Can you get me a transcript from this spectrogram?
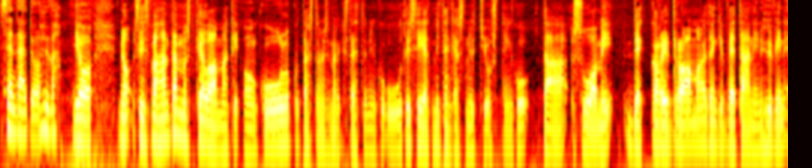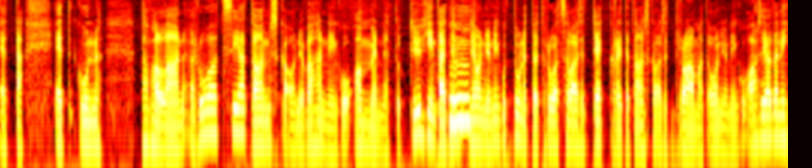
sen täytyy olla hyvä. Joo, no siis vähän tämmöistä kelaa mäkin on kuullut, kun tästä on esimerkiksi tehty niinku uutisia, että mitenkäs nyt just niinku tämä Suomi-dekkaridraama jotenkin vetää niin hyvin, että et kun tavallaan Ruotsi ja Tanska on jo vähän niin kuin ammennettu tyhjiin, tai että ne, Mm. ne on jo niin kuin tunnettu, että ruotsalaiset dekkarit ja tanskalaiset draamat on jo niin kuin asioita, niin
